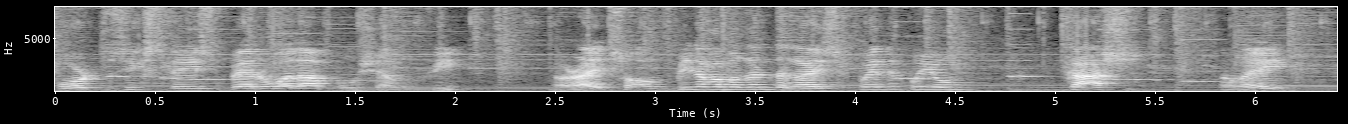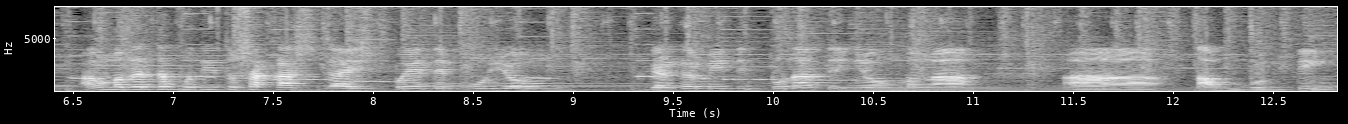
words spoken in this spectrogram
4 to 6 days pero wala po siyang fee. Alright? So, ang pinakamaganda guys, pwede po yung cash. Okay? Ang maganda po dito sa cash guys, pwede po yung gagamitin po natin yung mga uh, tambunting.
